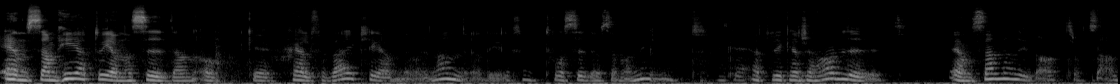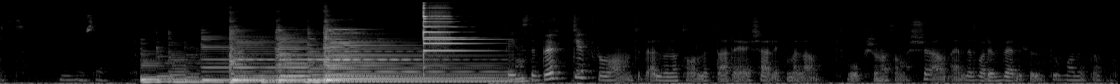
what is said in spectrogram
ensamhet å ena sidan och eh, självförverkligande å den andra. Det är liksom två sidor av samma mynt. Okej. Att vi kanske har blivit ensamma idag trots allt. Mm. Finns det böcker från typ 1100-talet där det är kärlek mellan två personer av samma kön eller var det väldigt, väldigt ovanligt att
